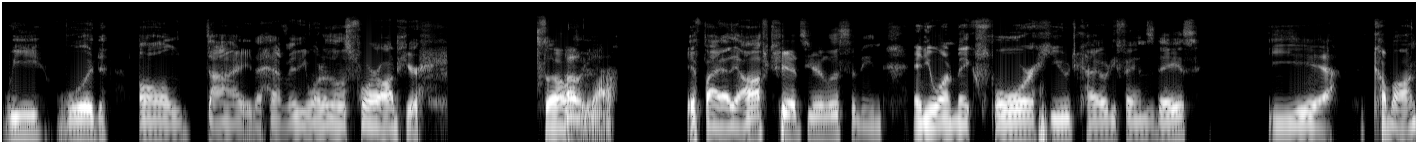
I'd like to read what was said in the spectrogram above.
we would all die to have any one of those four on here. So oh yeah. if by the off chance you're listening and you want to make four huge Coyote fans days, yeah, come on.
